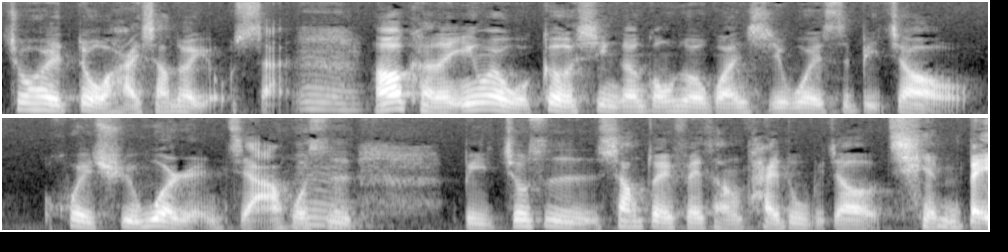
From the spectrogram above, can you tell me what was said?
就会对我还相对友善，嗯，然后可能因为我个性跟工作关系，我也是比较会去问人家，或是。比就是相对非常态度比较谦卑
